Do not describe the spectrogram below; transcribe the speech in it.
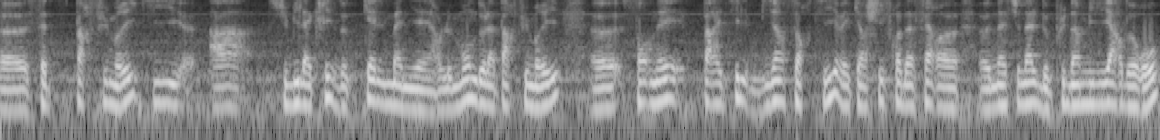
euh, cette parfumerie qui a subi la crise de quelle manière? Le monde de la parfumerie euh, s'en est, paraît-il, bien sorti avec un chiffre d'affaires euh, national de plus d'un milliard d'euros.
